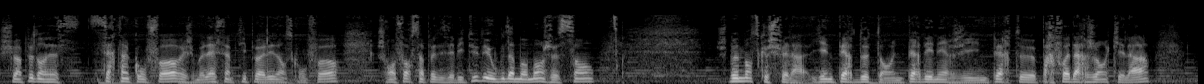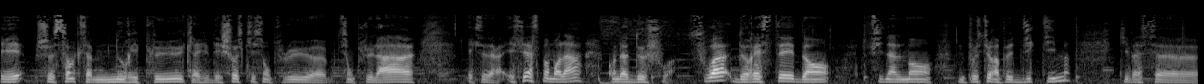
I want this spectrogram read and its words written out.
je suis un peu dans un certain confort et je me laisse un petit peu aller dans ce confort. Je renforce un peu des habitudes et au bout d'un moment, je sens, je me demande ce que je fais là. Il y a une perte de temps, une perte d'énergie, une perte euh, parfois d'argent qui est là, et je sens que ça me nourrit plus, qu'il y a des choses qui sont plus, euh, qui sont plus là, etc. Et c'est à ce moment-là qu'on a deux choix. Soit de rester dans finalement une posture un peu de victime qui va se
